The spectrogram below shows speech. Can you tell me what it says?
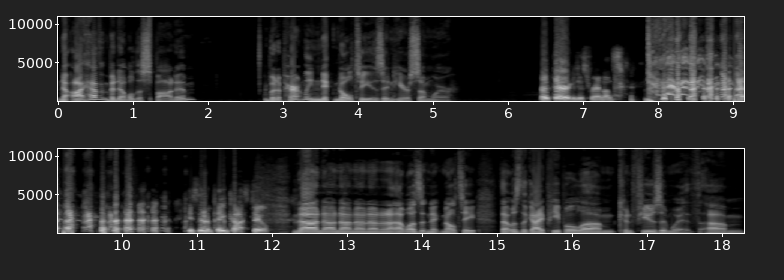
now I haven't been able to spot him, but apparently Nick Nolte is in here somewhere. right there he just ran on. He's in a pig costume. No, no, no, no, no, no, no. That wasn't Nick Nolte. That was the guy people um, confuse him with. Um,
